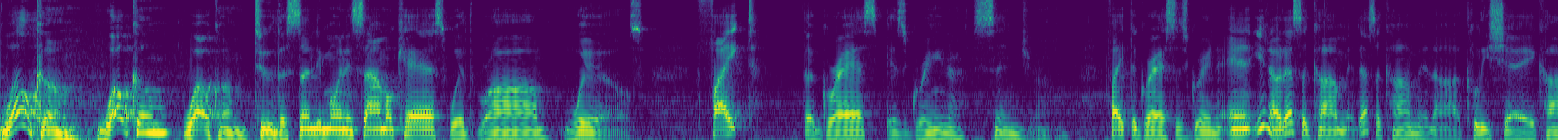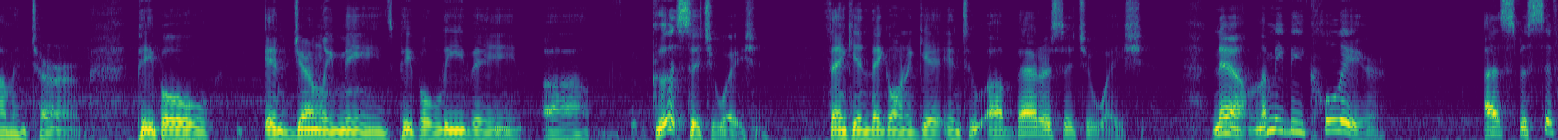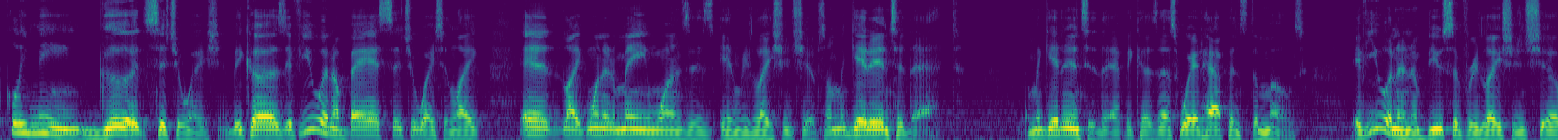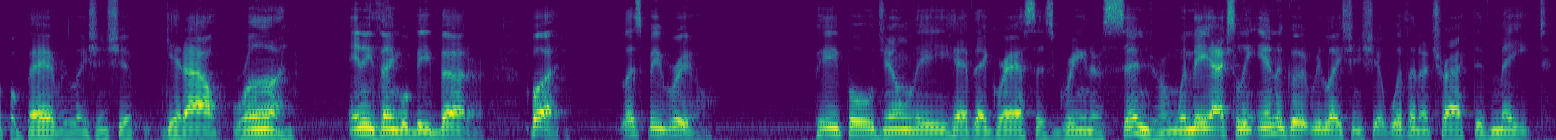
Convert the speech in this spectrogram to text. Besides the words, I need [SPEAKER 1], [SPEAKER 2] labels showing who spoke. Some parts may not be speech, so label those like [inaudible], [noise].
[SPEAKER 1] Welcome, welcome, welcome to the Sunday morning simulcast with Rom Wills. Fight the grass is greener syndrome. Fight the grass is greener, and you know that's a common that's a common uh, cliche, common term. People, it generally means people leaving a good situation, thinking they're going to get into a better situation. Now, let me be clear I specifically mean good situation because if you in a bad situation, like and like one of the main ones is in relationships. I'm gonna get into that. I'm gonna get into that because that's where it happens the most. If you in an abusive relationship, a bad relationship, get out, run. Anything will be better. But let's be real people generally have that grass is greener syndrome when they actually in a good relationship with an attractive mate.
